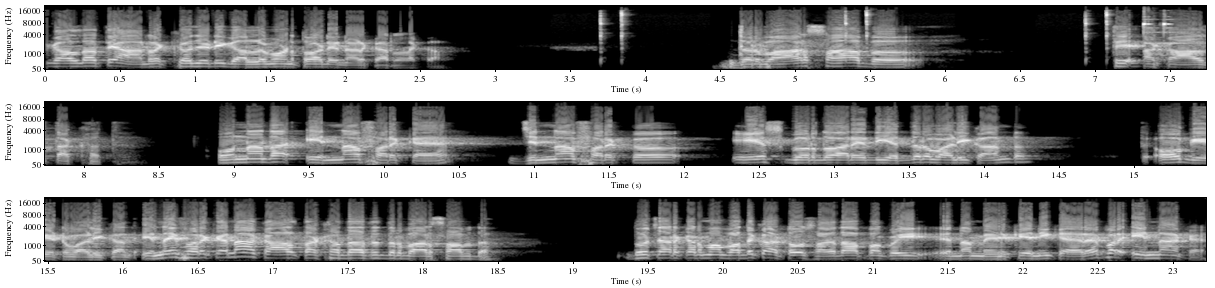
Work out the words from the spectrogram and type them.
ਗੱਲ ਦਾ ਧਿਆਨ ਰੱਖਿਓ, ਜਿਹੜੀ ਗੱਲ ਮੈਂ ਤੁਹਾਡੇ ਨਾਲ ਕਰਨ ਲੱਗਾ। ਦਰਬਾਰ ਸਾਹਿਬ ਤੇ ਅਕਾਲ ਤਖਤ, ਉਹਨਾਂ ਦਾ ਇੰਨਾ ਫ਼ਰਕ ਹੈ, ਜਿੰਨਾ ਫ਼ਰਕ ਇਸ ਗੁਰਦੁਆਰੇ ਦੀ ਇੱਧਰ ਵਾਲੀ ਕੰਧ ਤੇ ਉਹ ਗੇਟ ਵਾਲੀ ਕੰਧ। ਇੰਨਾ ਹੀ ਫ਼ਰਕ ਹੈ ਨਾ ਅਕਾਲ ਤਖਤ ਦਾ ਤੇ ਦਰਬਾਰ ਸਾਹਿਬ ਦਾ। ਦੋ ਚਾਰ ਕਰਮਾਂ ਵੱਧ ਘੱਟ ਹੋ ਸਕਦਾ, ਆਪਾਂ ਕੋਈ ਇੰਨਾ ਮਿਣ ਕੇ ਨਹੀਂ ਕਹਿ ਰਹੇ, ਪਰ ਇੰਨਾ ਕਹਿ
